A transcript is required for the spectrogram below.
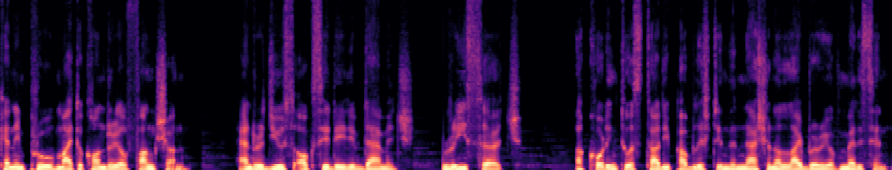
can improve mitochondrial function and reduce oxidative damage. Research, according to a study published in the National Library of Medicine,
